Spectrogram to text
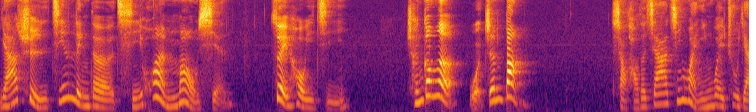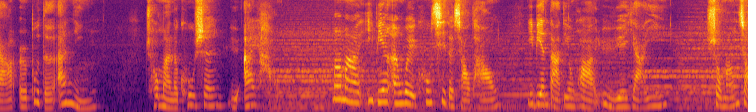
牙齿精灵的奇幻冒险最后一集，成功了，我真棒！小桃的家今晚因为蛀牙而不得安宁，充满了哭声与哀嚎。妈妈一边安慰哭泣的小桃，一边打电话预约牙医。手忙脚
